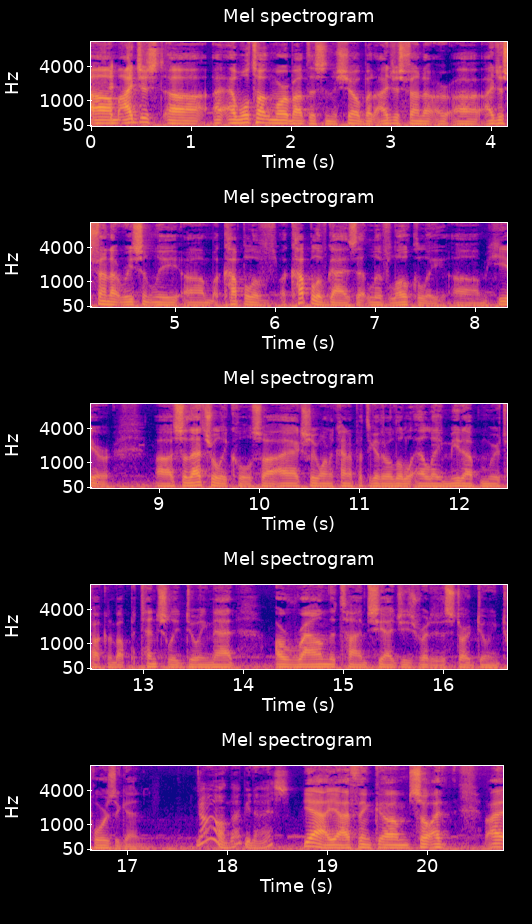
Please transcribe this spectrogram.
Um, I just uh, I, I will talk more about this in the show, but I just found out uh, I just found out recently um, a couple of a couple of guys that live locally um, here, uh, so that's really cool. So I actually want to kind of put together a little LA meetup, and we were talking about potentially doing that around the time CIG is ready to start doing tours again. Oh, that'd be nice. Yeah, yeah, I think um, so. I, I,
